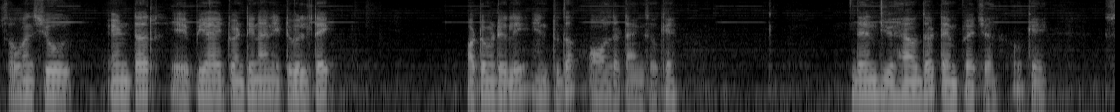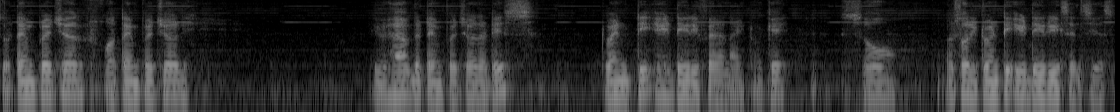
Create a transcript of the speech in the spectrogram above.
So once you enter API 29 it will take automatically into the all the tanks okay then you have the temperature okay? So temperature for temperature you have the temperature that is 28 degree Fahrenheit okay? So uh, sorry 28 degree Celsius.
